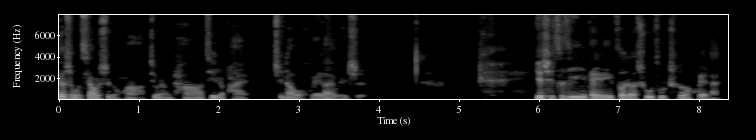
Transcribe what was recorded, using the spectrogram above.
要是我消失的话，就让他接着拍，直到我回来为止。也许自己得坐着出租车回来。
